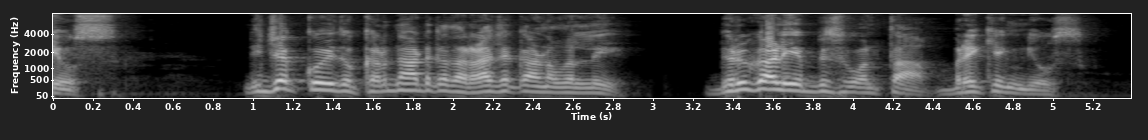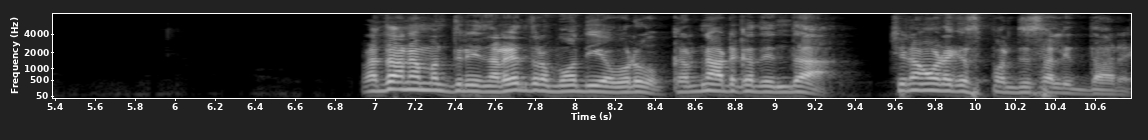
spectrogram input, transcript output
ನ್ಯೂಸ್. ನಿಜಕ್ಕೂ ಇದು ಕರ್ನಾಟಕದ ರಾಜಕಾರಣದಲ್ಲಿ ಬಿರುಗಾಳಿ ಎಬ್ಬಿಸುವಂಥ ಬ್ರೇಕಿಂಗ್ ನ್ಯೂಸ್. ಪ್ರಧಾನಮಂತ್ರಿ ನರೇಂದ್ರ ಮೋದಿ ಅವರು ಕರ್ನಾಟಕದಿಂದ ಚುನಾವಣೆಗೆ ಸ್ಪರ್ಧಿಸಲಿದ್ದಾರೆ.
